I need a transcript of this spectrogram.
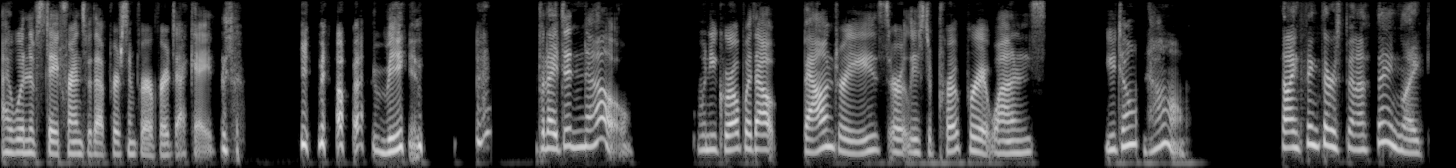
I wouldn't have stayed friends with that person for over a decade. you know what I mean? but I didn't know. When you grow up without boundaries, or at least appropriate ones, you don't know. And I think there's been a thing like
